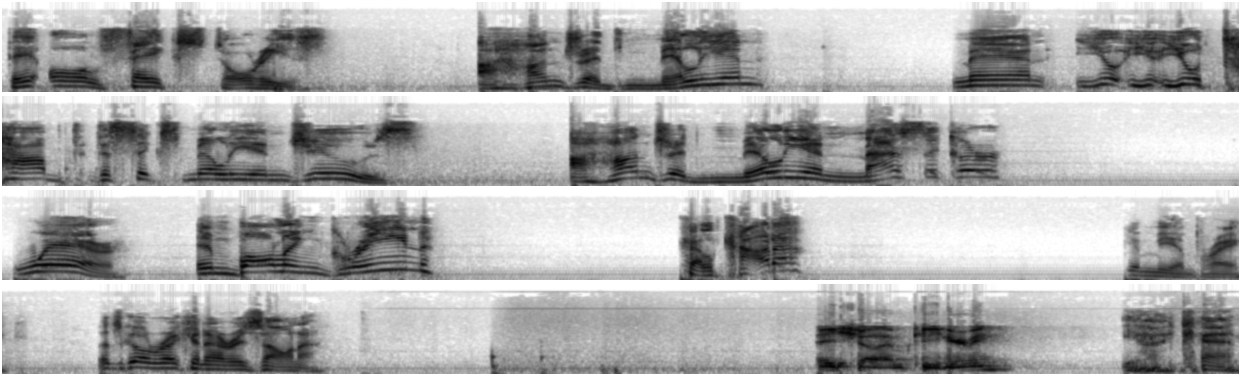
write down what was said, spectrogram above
They're all fake stories. A hundred million, man. You you, you topped the six million Jews. A hundred million massacre. Where? In Bowling Green? Calcutta? Give me a break. Let's go Rick in Arizona. Hey, Shalom, can you hear me? Yeah, I can.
